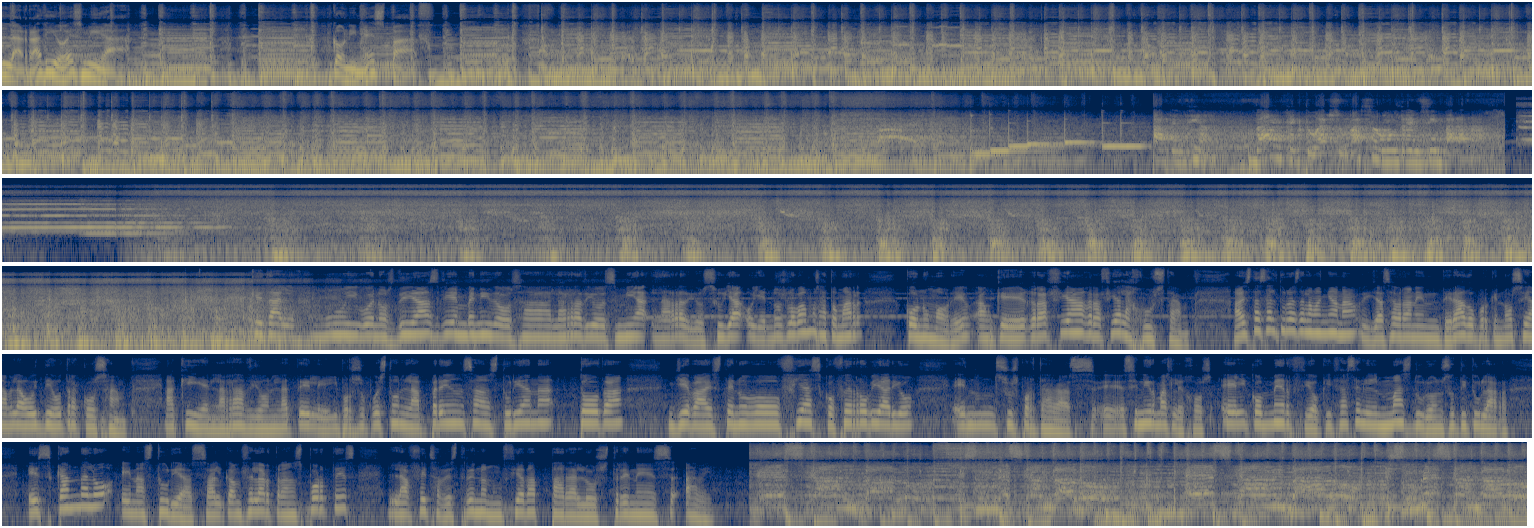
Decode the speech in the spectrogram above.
La radio es mía. Con Inés Paz. Atención, va a efectuar su paso un tren sin parada. Días, bienvenidos a la radio es mía, la radio es suya. Oye, nos lo vamos a tomar con humor, ¿eh? aunque gracia, gracia la justa. A estas alturas de la mañana, ya se habrán enterado porque no se habla hoy de otra cosa, aquí en la radio, en la tele y por supuesto en la prensa asturiana, toda lleva este nuevo fiasco ferroviario en sus portadas. Eh, sin ir más lejos, el comercio, quizás el más duro en su titular. Escándalo en Asturias al cancelar transportes la fecha de estreno anunciada para los trenes AVE. Escándalo, es un escándalo, escándalo, es un escándalo.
